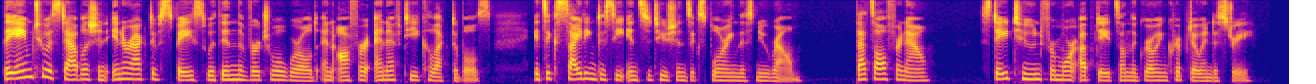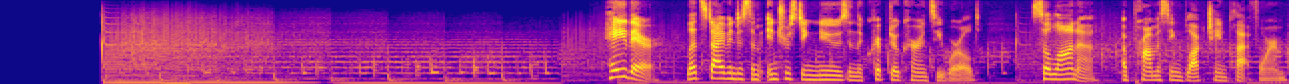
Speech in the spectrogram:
They aim to establish an interactive space within the virtual world and offer NFT collectibles. It's exciting to see institutions exploring this new realm. That's all for now. Stay tuned for more updates on the growing crypto industry. Hey there! Let's dive into some interesting news in the cryptocurrency world. Solana, a promising blockchain platform,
